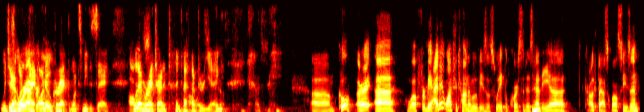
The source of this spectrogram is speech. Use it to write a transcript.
which is yeah, what my autocorrect wants me to say Always. whenever I try to type After Yang. Yeah. Nice. Um, cool. All right. Uh, well, for me, I didn't watch a ton of movies this week. Of course, it is mm-hmm. heavy uh, college basketball season.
